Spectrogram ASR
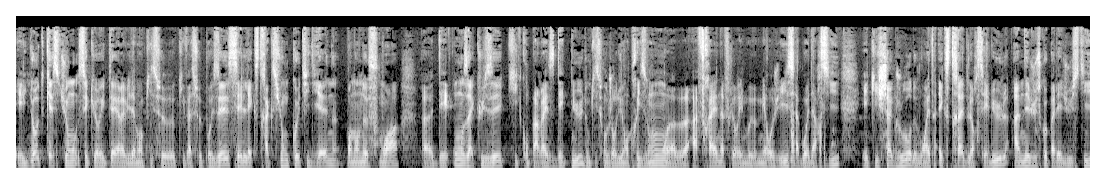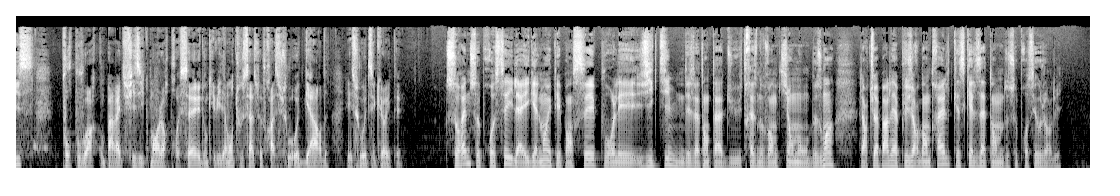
Et une autre question sécuritaire, évidemment, qui, se, qui va se poser, c'est l'extraction quotidienne pendant neuf mois euh, des onze accusés qui comparaissent détenus, donc qui sont aujourd'hui en prison euh, à Fresnes, à Fleury-Mérogis, à Bois d'Arcy, et qui chaque jour devront être extraits de leurs cellules, amenés jusqu'au palais de justice pour pouvoir comparaître physiquement à leur procès. Et donc, évidemment, tout ça se fera sous haute garde et sous haute sécurité. Soren, ce procès, il a également été pensé pour les victimes des attentats du 13 novembre qui en ont besoin. Alors tu as parlé à plusieurs d'entre elles, qu'est-ce qu'elles attendent de ce procès aujourd'hui?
